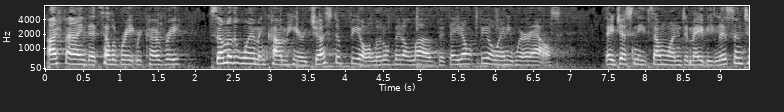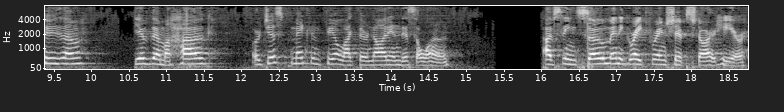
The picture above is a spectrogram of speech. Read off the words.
I find that Celebrate Recovery, some of the women come here just to feel a little bit of love that they don't feel anywhere else. They just need someone to maybe listen to them, give them a hug, or just make them feel like they're not in this alone. I've seen so many great friendships start here,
